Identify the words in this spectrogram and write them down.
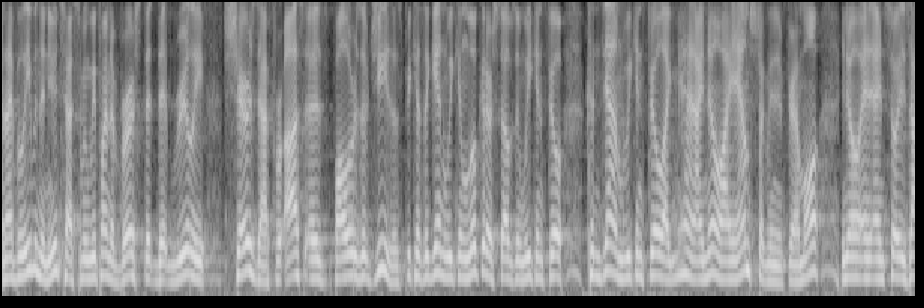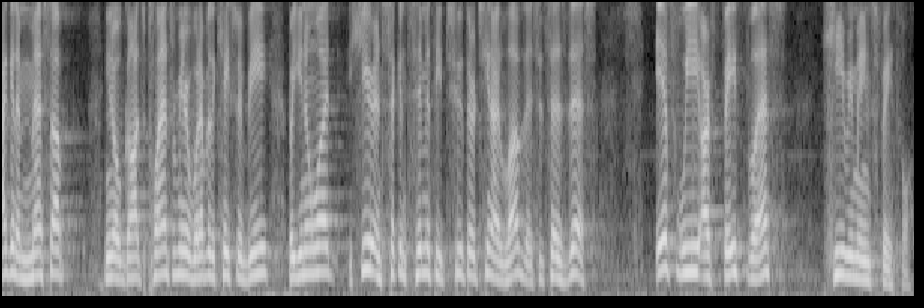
And I believe in the New Testament, we find a verse that, that really shares that for us as followers of Jesus. Because again, we can look at ourselves and we can feel condemned. We can feel like, man, I know I am struggling in fear. I'm all, you know, and, and so is that going to mess up, you know, God's plan for me or whatever the case may be? But you know what? Here in 2 Timothy 2.13, I love this. It says this, if we are faithless, he remains faithful.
